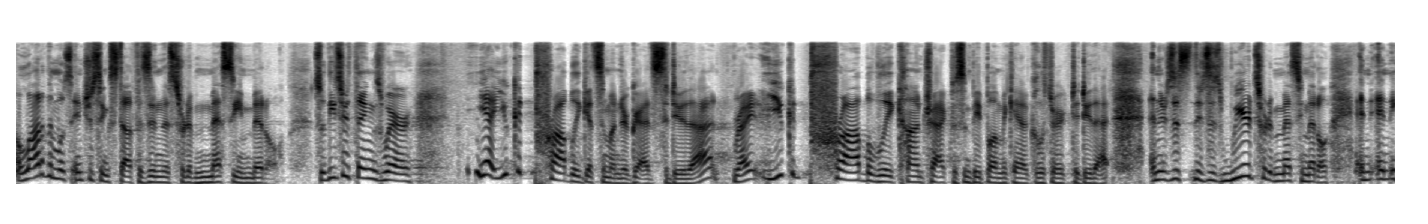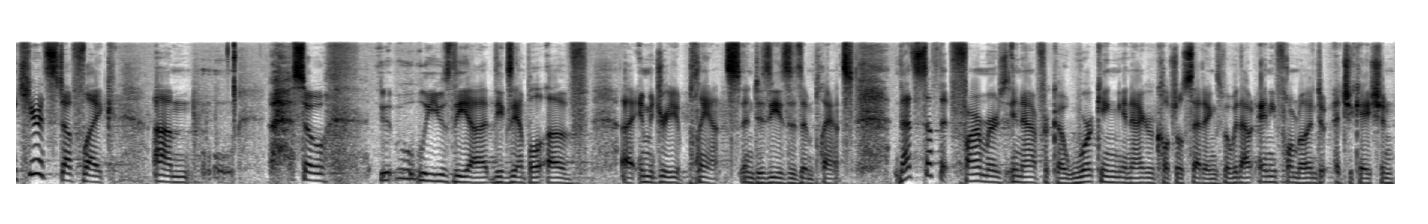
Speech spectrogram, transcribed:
A lot of the most interesting stuff is in this sort of messy middle. So these are things where, yeah, you could probably get some undergrads to do that, right? You could probably contract with some people in mechanical turk to do that. And there's this, there's this weird sort of messy middle. And, and here it's stuff like, um, so we use the, uh, the example of uh, imagery of plants and diseases in plants. That's stuff that farmers in Africa working in agricultural settings, but without any formal education,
